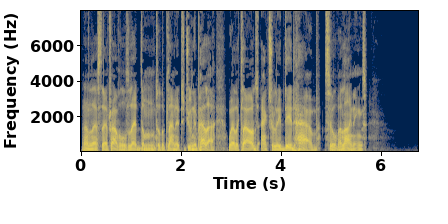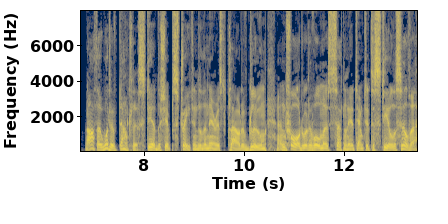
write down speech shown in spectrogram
unless their travels led them to the planet Junipella, where the clouds actually did have silver linings. Arthur would have doubtless steered the ship straight into the nearest cloud of gloom, and Ford would have almost certainly attempted to steal the silver,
